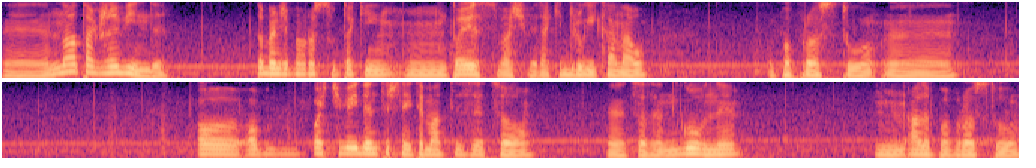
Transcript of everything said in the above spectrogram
yy, no a także windy. To będzie po prostu taki, mm, to jest właściwie taki drugi kanał, po prostu o, o właściwie identycznej tematyce co, co ten główny, ale po prostu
